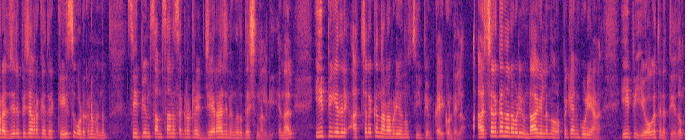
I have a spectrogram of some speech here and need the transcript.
പ്രചരിപ്പിച്ചവർക്കെതിരെ കേസ് കൊടുക്കണമെന്നും സി പി എം സംസ്ഥാന സെക്രട്ടറി ജയരാജന് നിർദ്ദേശം നൽകി. എന്നാൽ ഇ പിക്കെതിരെ അച്ചടക്ക നടപടിയൊന്നും സി പി എം കൈക്കൊണ്ടില്ല. അച്ചടക്ക നടപടി ഉണ്ടാകില്ലെന്ന് ഉറപ്പിക്കാൻ കൂടിയാണ് ഇ പി യോഗത്തിനെത്തിയതും.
